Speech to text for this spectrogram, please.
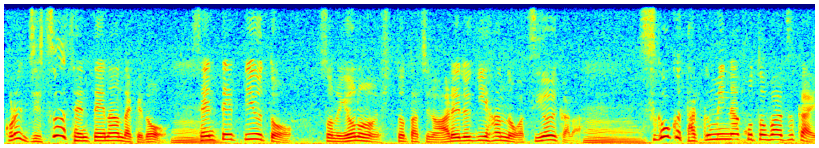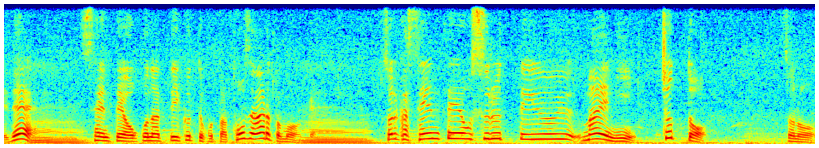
これ実は選定なんだけど、うん。選定っていうとその世の人たちのアレルギー反応が強いから、うん。すごく巧みな言葉遣いでうん。選定を行っていくってことは当然あると思うわけ、うん。それから選定をするっていう前にちょっとその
